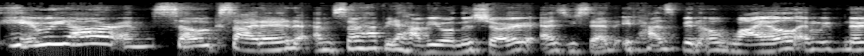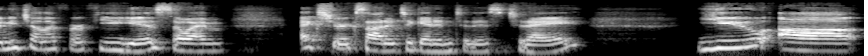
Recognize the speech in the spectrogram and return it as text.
Here we are. I'm so excited. I'm so happy to have you on the show. As you said, it has been a while and we've known each other for a few years. So I'm extra excited to get into this today. You are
